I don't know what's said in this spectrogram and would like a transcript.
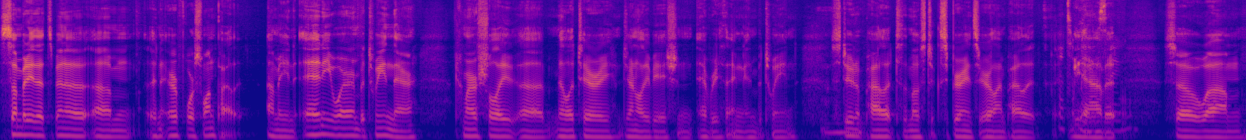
somebody that's been a, um, an Air Force One pilot. I mean, anywhere in between there, commercial, uh, military, general aviation, everything in between. Student pilot to the most experienced airline pilot, That's we have it. So um,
